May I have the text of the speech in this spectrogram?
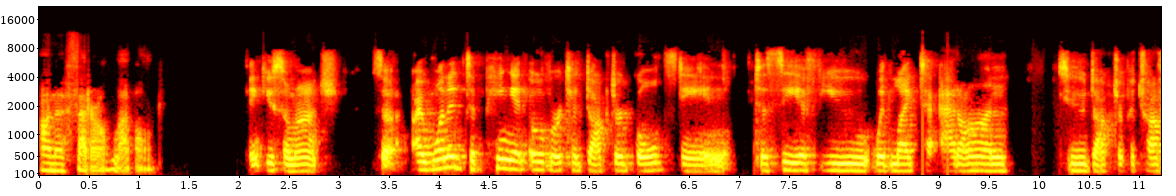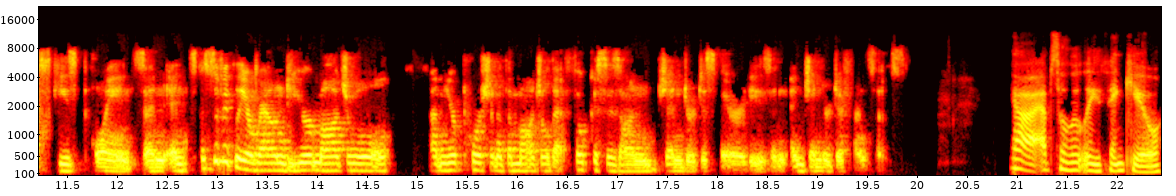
on a federal level. Thank you so much. So I wanted to ping it over to Dr. Goldstein to see if you would like to add on to Dr. Petrovsky's points and, and specifically around your module, um, your portion of the module that focuses on gender disparities and, and gender differences. Yeah, absolutely. Thank you.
